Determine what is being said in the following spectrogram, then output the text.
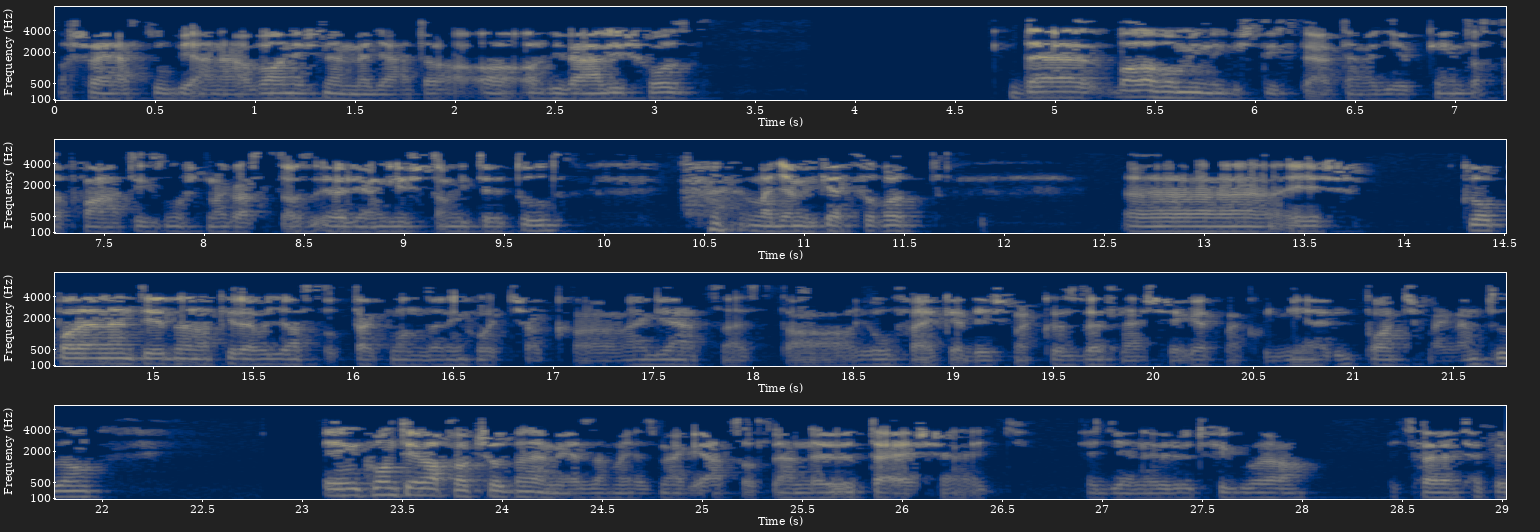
a saját klubjánál van, és nem megy át a, a, a riválishoz. De valahol mindig is tiszteltem egyébként azt a fanatizmust, meg azt az őrjöngést, amit ő tud, vagy amiket szokott. És Kloppal ellentétben, akire ugye azt szokták mondani, hogy csak megjátsza ezt a jó fejkedést, meg közvetlenséget, meg hogy milyen ripacs, meg nem tudom. Én Kontéval kapcsolatban nem érzem, hogy ez megjátszott lenne. Ő teljesen egy, egy ilyen őrült figura, egy szerethető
